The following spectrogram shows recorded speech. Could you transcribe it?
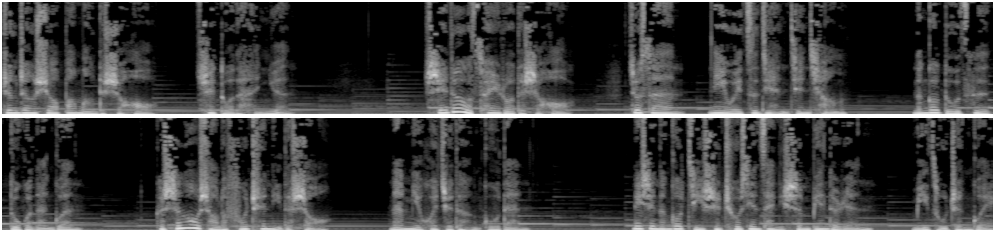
真正需要帮忙的时候，却躲得很远。谁都有脆弱的时候，就算你以为自己很坚强，能够独自度过难关，可身后少了扶持你的手，难免会觉得很孤单。那些能够及时出现在你身边的人，弥足珍贵。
